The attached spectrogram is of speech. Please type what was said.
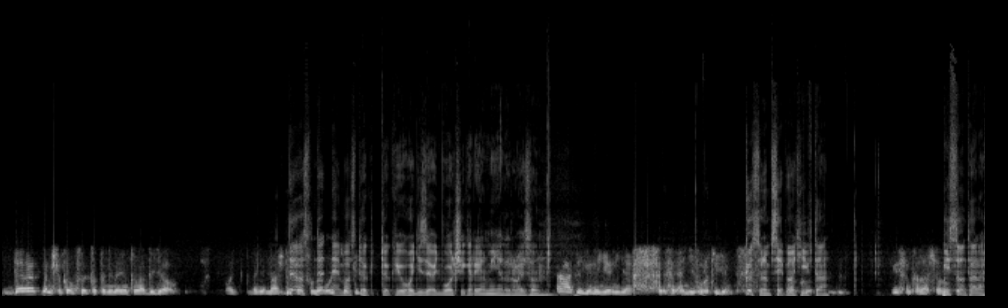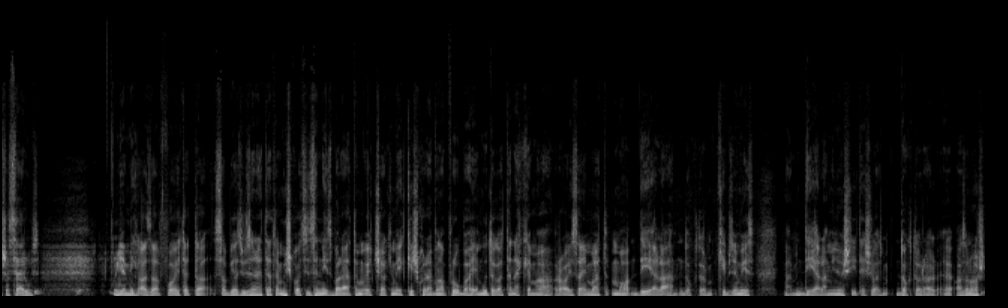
de hát nem is akarom folytatni nagyon tovább így a vagy legyen más De, az, de nem, az tök, tök jó, hogy, izé, hogy volt sikerélményed a rajzon. Hát igen, igen, igen. Ennyi volt, igen. Köszönöm szépen, hogy hívtál. Viszont hallásra. Viszont hallásra, szervusz. Ugye még azzal folytatta Szabi az üzenetet, a Miskolci zenész barátom öccse, aki még kiskorában a próbahelyen mutogatta nekem a rajzaimat, ma DLA, doktor képzőmész, mármint DLA minősítés, az doktorral azonos.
